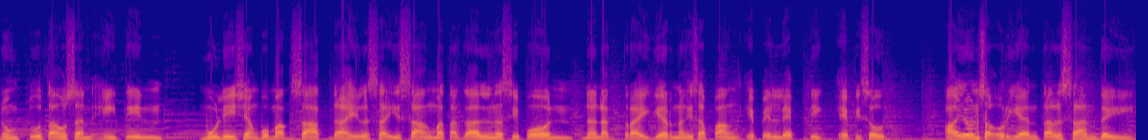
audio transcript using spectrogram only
Noong 2018, Muli siyang bumagsak dahil sa isang matagal na sipon na nag-trigger ng isa pang epileptic episode. Ayon sa Oriental Sunday,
